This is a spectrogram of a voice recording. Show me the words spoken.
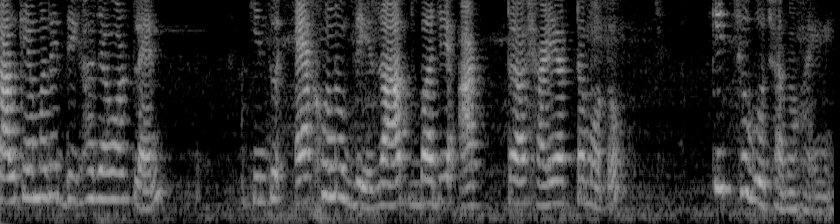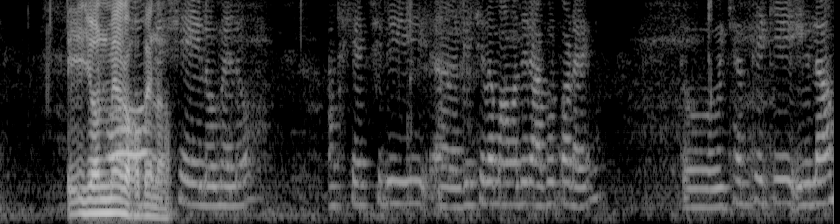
কালকে আমাদের দীঘা যাওয়ার প্ল্যান কিন্তু এখন অবধি রাত বাজে আটটা সাড়ে আটটা মতো কিচ্ছু গোছানো হয়নি। এই জন্মে আর হবে না। এসে এলোমেলো। আজকে অ্যাকচুয়ালি গেছিলাম আমাদের আগরপাড়ায়। তো ওইখান থেকে এলাম।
